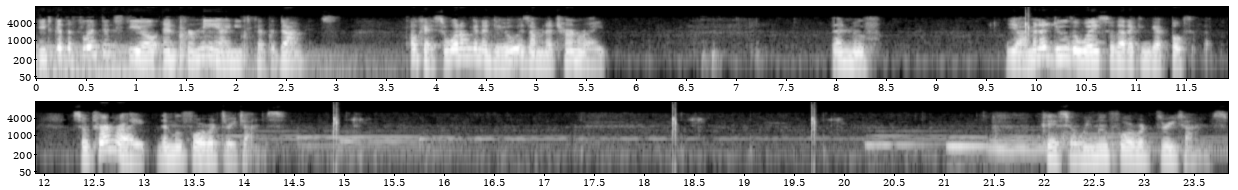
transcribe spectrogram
Need to get the flint and steel, and for me, I need to get the diamonds. Okay, so what I'm going to do is I'm going to turn right. Then move. Yeah, I'm going to do the way so that I can get both of them. So turn right, then move forward three times. Okay, so we move forward three times.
